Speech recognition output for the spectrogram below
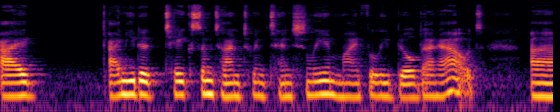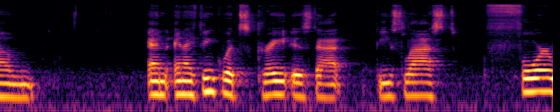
I I need to take some time to intentionally and mindfully build that out. Um, and and I think what's great is that these last four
